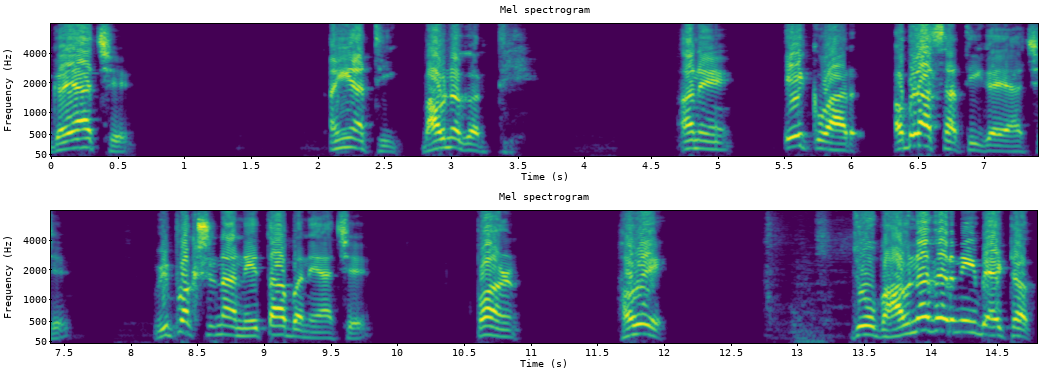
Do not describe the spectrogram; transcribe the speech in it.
ગયા છે અહીંયાથી ભાવનગરથી અને એકવાર અબડાસાથી ગયા છે. વિપક્ષના નેતા બન્યા છે. પણ હવે જો ભાવનગરની બેઠક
